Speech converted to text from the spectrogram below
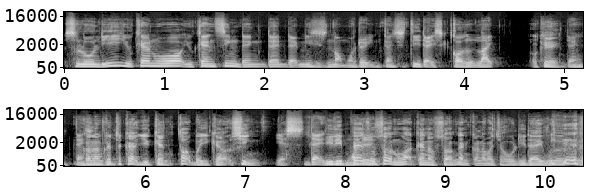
slowly, you can walk, you can sing, then then that means it's not moderate intensity. That is called light. Okay. Then- Kalau kau cakap you can talk but you cannot sing. Yes, that It depends moderate. also on what kind of song kan. Kalau macam Holy Diver. ke.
